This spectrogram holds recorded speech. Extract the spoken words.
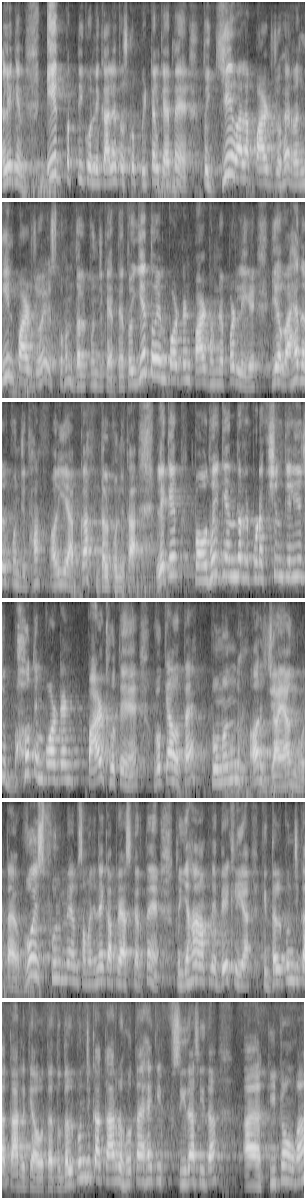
लेकिन एक पत्ती को निकालें तो उसको पीटल कहते हैं। तो ये वाला पार्ट जो है, रंगीन पार्ट जो है, इसको हम दलपुंज कहते हैं। तो ये तो इंपॉर्टेंट पार्ट हमने पढ़ लिए। ये वह दलपुंज था और ये आपका दलपुंज था। लेकिन पौधे के अंदर रिप्रोडक्शन के लिए जो बहुत इंपॉर्टेंट पार्ट होते हैं, वो क्या होता है? पुमंग और जायांग होता है। वो इस फूल में हम समझने का प्रयास करते हैं। तो यहाँ आपने देख लिया कि दलपुंज का कार्य क्या होता है। तो दलपुंज का कार्य होता है कि सीधा सीधा कीटों का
